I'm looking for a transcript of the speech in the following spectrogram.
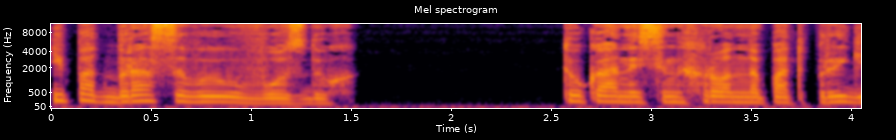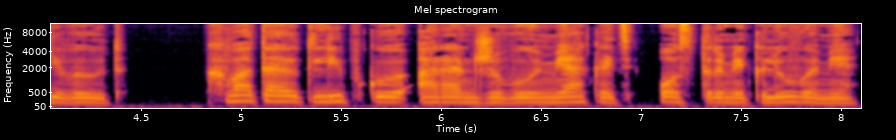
и подбрасываю в воздух. Туканы синхронно подпрыгивают, хватают липкую оранжевую мякоть острыми клювами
